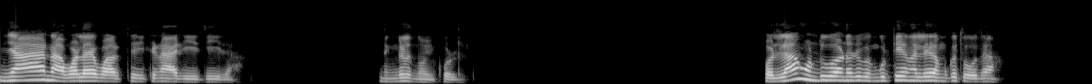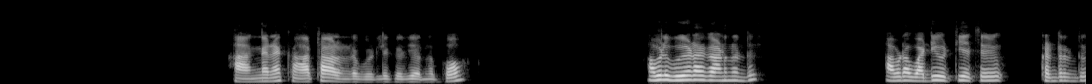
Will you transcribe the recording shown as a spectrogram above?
ഞാൻ അവളെ വളർത്തിയിരിക്കണ ആ രീതിയിലാ. നിങ്ങൾ നോക്കിക്കൊള്ളു കൊല്ലാൻ കൊണ്ടുപോകാണ് ഒരു പെൺകുട്ടിയെ നല്ലേ നമുക്ക് തോന്നുക അങ്ങനെ കാട്ടാളന്റെ വീട്ടിൽ കയറി വന്നപ്പോ അവൾ വീടൊക്കെ കാണുന്നുണ്ട്. അവിടെ വടി വെട്ടി വെച്ച് കണ്ടിട്ടുണ്ട്.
